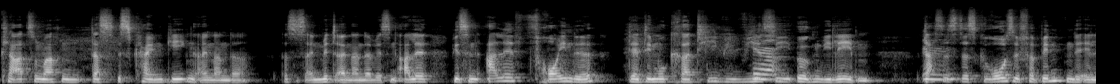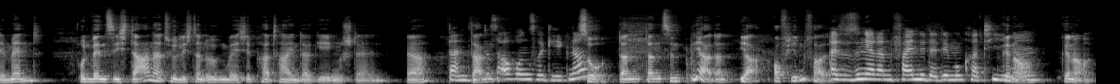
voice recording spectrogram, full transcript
klar zu machen, das ist kein Gegeneinander. Das ist ein Miteinander. Wir sind alle, wir sind alle Freunde der Demokratie, wie wir Ja. sie irgendwie leben. Das ist das große verbindende Element. Und wenn sich da natürlich dann irgendwelche Parteien dagegen stellen, ja, Dann sind es auch unsere Gegner. so, dann dann sind ja, dann ja, auf jeden Fall. Also sind ja dann Feinde der Demokratie. Genau, Ne? genau.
